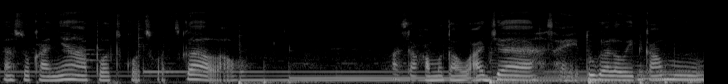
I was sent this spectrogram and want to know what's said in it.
Yang sukanya upload quotes-quotes galau. Asal kamu tahu aja, saya itu galauin kamu.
